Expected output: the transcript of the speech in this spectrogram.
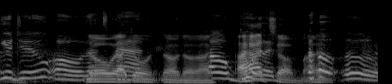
You do? Oh, that's No, bad. I don't. No, no. I, Oh, good. I had some. I oh, had- Oh,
